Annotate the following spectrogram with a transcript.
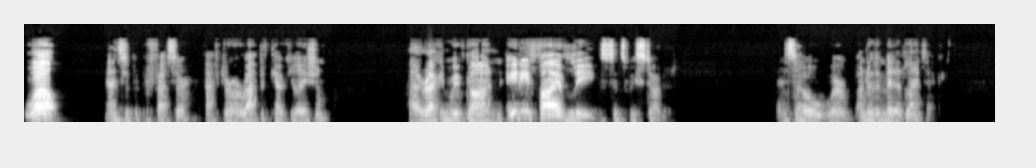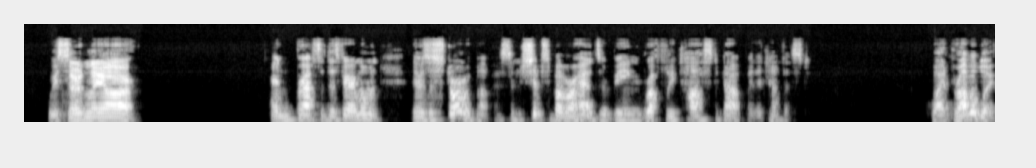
Well, answered the professor, after a rapid calculation, I reckon we've gone 85 leagues since we started. And so we're under the mid-Atlantic. We certainly are. And perhaps at this very moment there's a storm above us, and ships above our heads are being roughly tossed about by the tempest. Quite probably.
